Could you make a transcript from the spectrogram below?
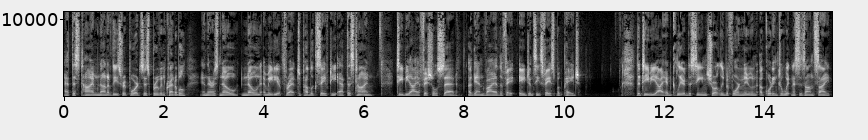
At this time, none of these reports is proven credible, and there is no known immediate threat to public safety at this time, TBI officials said, again via the fa- agency's Facebook page. The TBI had cleared the scene shortly before noon, according to witnesses on site.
